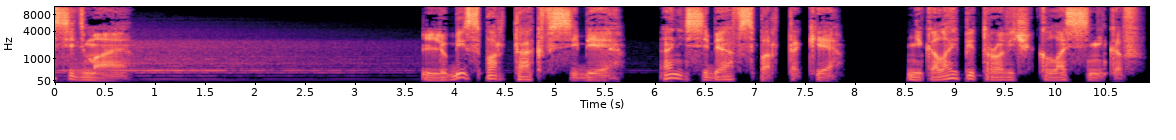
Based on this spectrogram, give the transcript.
седьмая «Люби Спартак в себе, а не себя в Спартаке». Николай Петрович Классников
